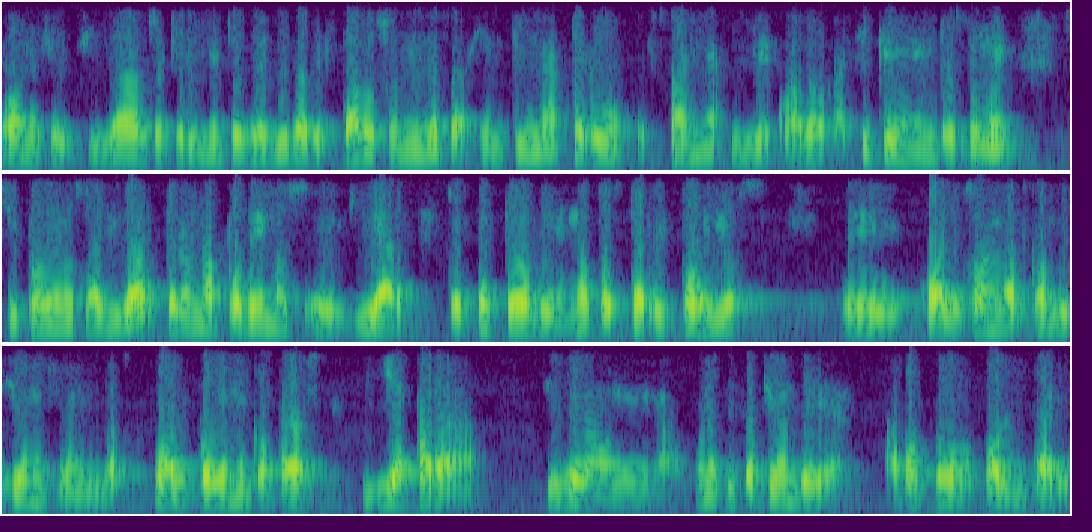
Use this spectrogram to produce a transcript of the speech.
o necesidades, requerimientos de ayuda de Estados Unidos, Argentina, Perú, España y Ecuador. Así que, en resumen, sí podemos ayudar, pero no podemos eh, guiar respecto de en otros territorios eh, cuáles son las condiciones en las cuales podemos encontrar guía para si hubiera una, situación de aborto voluntario.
